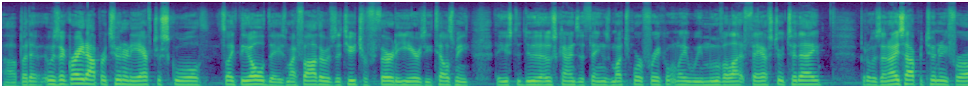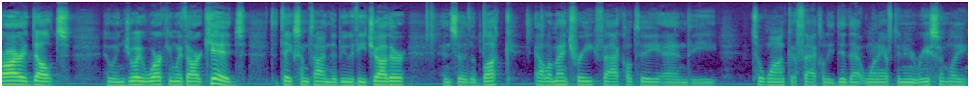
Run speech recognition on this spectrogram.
Uh, but it was a great opportunity after school. It's like the old days. My father was a teacher for 30 years. He tells me they used to do those kinds of things much more frequently. We move a lot faster today, but it was a nice opportunity for our adults who enjoy working with our kids to take some time to be with each other. And so the Buck Elementary faculty and the Tawanka faculty did that one afternoon recently.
